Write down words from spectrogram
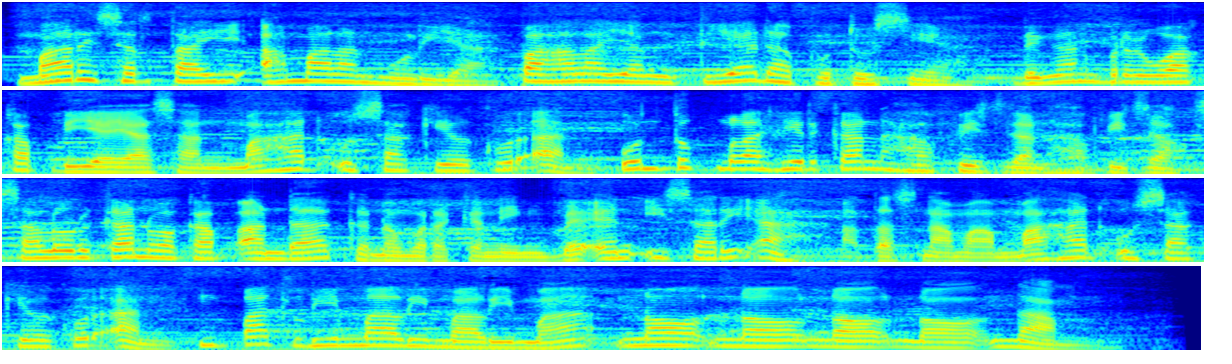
Mari sertai amalan mulia, pahala yang tiada putusnya dengan berwakaf di Yayasan Mahad Usakil Quran untuk melahirkan hafiz dan hafizah. Salurkan wakaf Anda ke nomor rekening BNI Syariah atas nama Mahad Usakil Quran 455500006.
